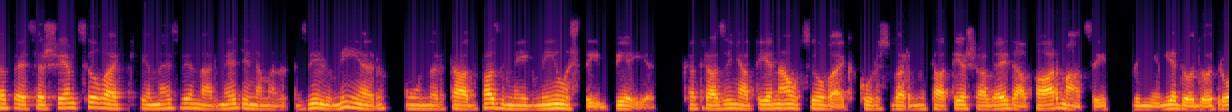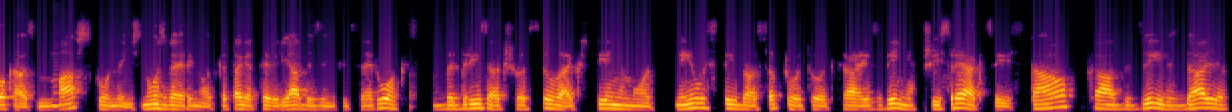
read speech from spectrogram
tāpēc ar šiem cilvēkiem mēs vienmēr mēģinām ar dziļu mieru un ar tādu pazemīgu mīlestību pieiet. Katrā ziņā tie nav cilvēki, kurus var nu, tā tiešā veidā pārmācīt, viņiem iedodot rokās masku un viņus nozvērinot, ka tagad tev ir jādezinficē rokas, bet drīzāk šos cilvēkus pieņemot mīlestībā, saprotot, kā aiz viņa šīs reakcijas stāv, kāda dzīves daļa,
